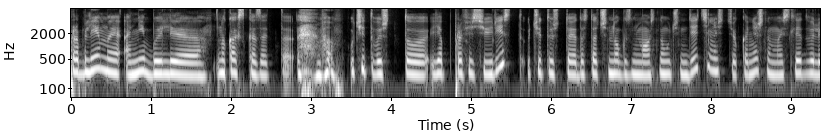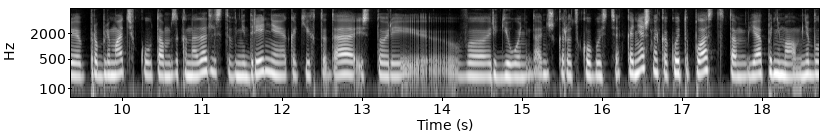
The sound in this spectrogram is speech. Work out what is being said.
Проблемы, они были, ну как сказать-то, учитывая, что я по профессии юрист, учитывая, что я достаточно много занималась научной деятельностью, конечно, мы исследовали проблематику там законодательства, внедрения каких-то, да, историй в регионе, да, в Нижегородской области. Конечно, какой-то пласт там я понимала. Мне был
